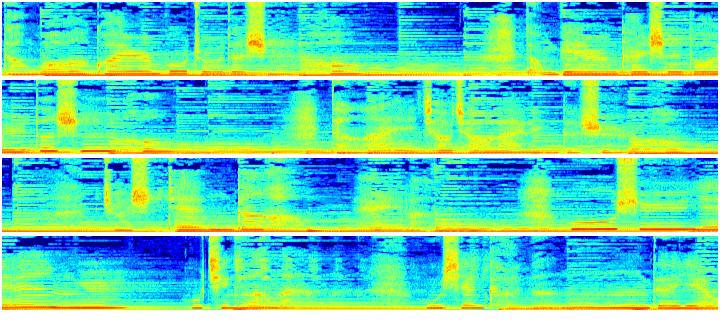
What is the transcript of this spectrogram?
当我快忍不住的时候，当别人开始多余的时候，浪漫，无限可能的夜晚。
